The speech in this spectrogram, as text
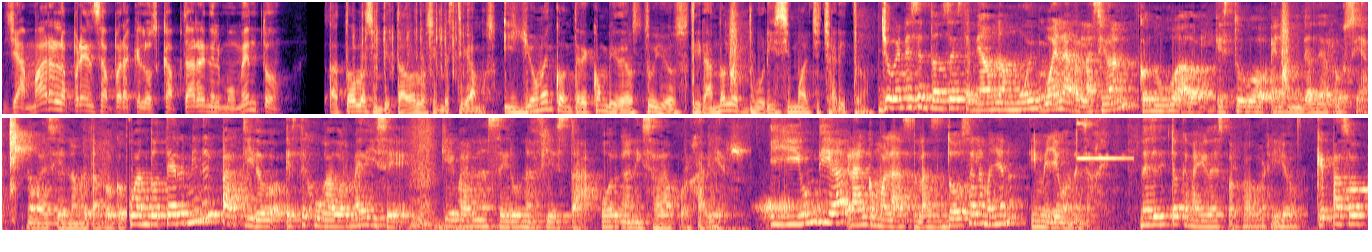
llamar a la prensa para que los captara en el momento a todos los invitados los investigamos. Y yo me encontré con videos tuyos tirándole durísimo al chicharito. Yo en ese entonces tenía una muy buena relación con un jugador que estuvo en el Mundial de Rusia. No voy a decir el nombre tampoco. Cuando termina el partido, este jugador me dice que van a hacer una fiesta organizada por Javier. Y un día eran como las, las 12 de la mañana y me llegó un mensaje necesito que me ayudes por favor. Y yo, ¿qué pasó?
